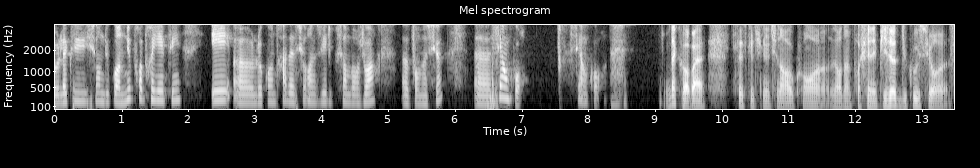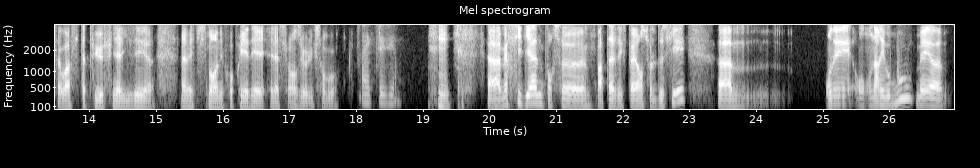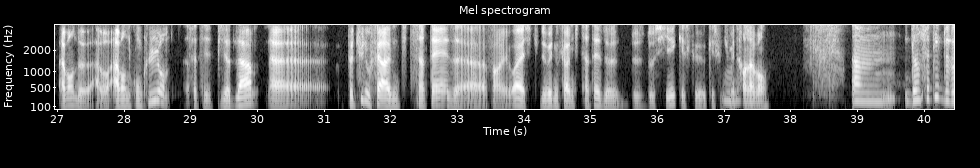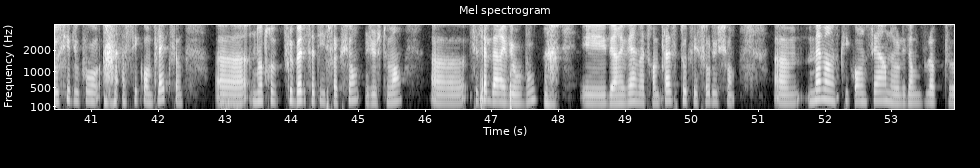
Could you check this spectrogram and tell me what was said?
l'acquisition du coup en nue propriété et le contrat d'assurance vie luxembourgeois, pour monsieur, c'est en cours. C'est en cours. D'accord, bah, peut-être que tu nous tiendras au courant, lors d'un prochain épisode du coup sur, savoir si tu as pu finaliser, l'investissement en nue propriété et l'assurance vie au Luxembourg. Avec plaisir. merci Diane pour ce partage d'expérience sur le dossier. on est on arrive au bout, mais, avant de avant de conclure cet épisode-là, peux-tu nous faire une petite synthèse, enfin, ouais, si tu devais nous faire une petite synthèse de ce dossier, qu'est-ce que qu'est-ce que tu mmh. mettrais en avant? dans ce type de dossier, du coup, assez complexe, notre plus belle satisfaction, justement, c'est celle d'arriver au bout et d'arriver à mettre en place toutes les solutions. même en ce qui concerne les enveloppes,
